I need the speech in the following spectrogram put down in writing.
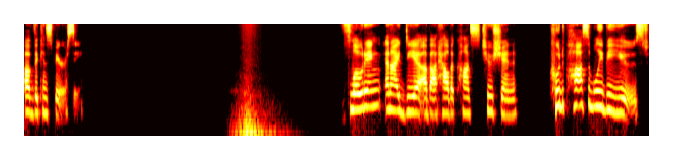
of the conspiracy. Floating an idea about how the Constitution could possibly be used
